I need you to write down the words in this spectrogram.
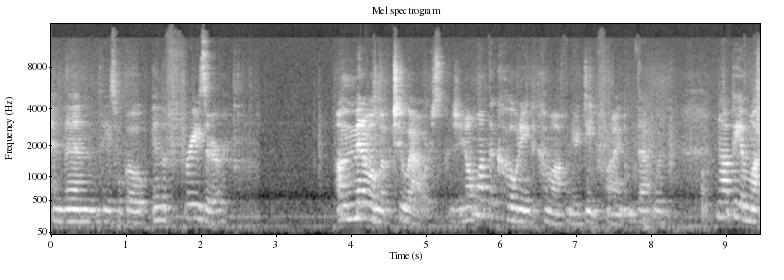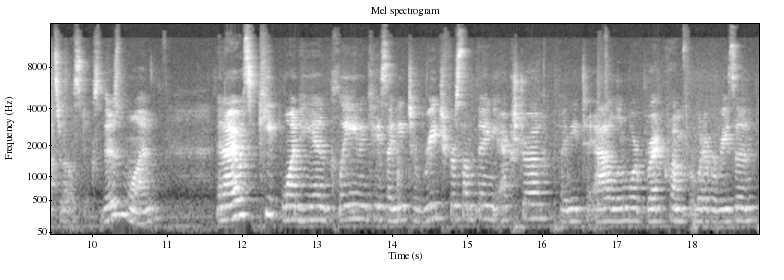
And then these will go in the freezer a minimum of two hours because you don't want the coating to come off when you're deep frying them. That would not be a mozzarella stick. So there's one. And I always keep one hand clean in case I need to reach for something extra. If I need to add a little more breadcrumb for whatever reason,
